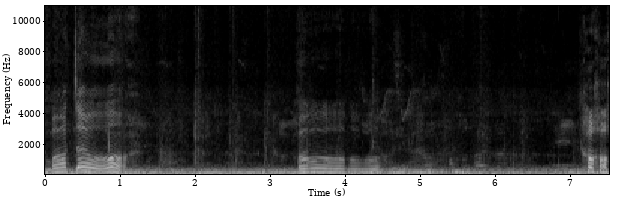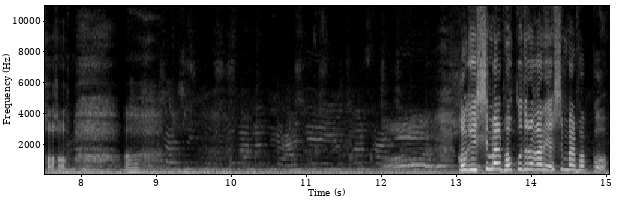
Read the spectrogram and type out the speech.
멋져요. 오. 아. 거기 신발 벗고 들어가래요. 신발 벗고.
